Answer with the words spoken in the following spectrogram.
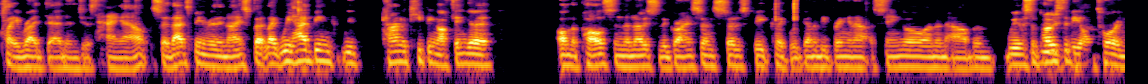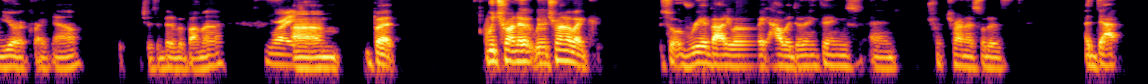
play red dead and just hang out so that's been really nice but like we have been we kind of keeping our finger on the pulse and the nose to the grindstone so to speak like we're going to be bringing out a single and an album we were supposed to be on tour in europe right now which is a bit of a bummer Right. um, but we're trying to we're trying to like sort of reevaluate how we're doing things and tr- trying to sort of adapt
